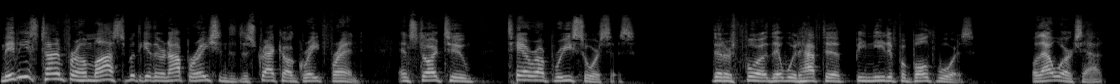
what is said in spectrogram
Maybe it's time for Hamas to put together an operation to distract our great friend and start to tear up resources that are for that would have to be needed for both wars. Well, that works out.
